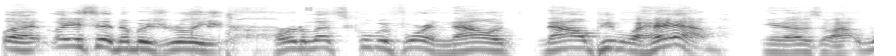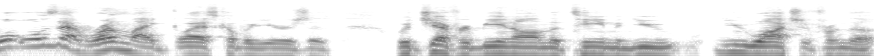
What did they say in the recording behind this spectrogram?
but like I said, nobody's really heard of that school before, and now now people have. You know, so how- what was that run like the last couple of years with Jeffrey being on the team and you you watch it from the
